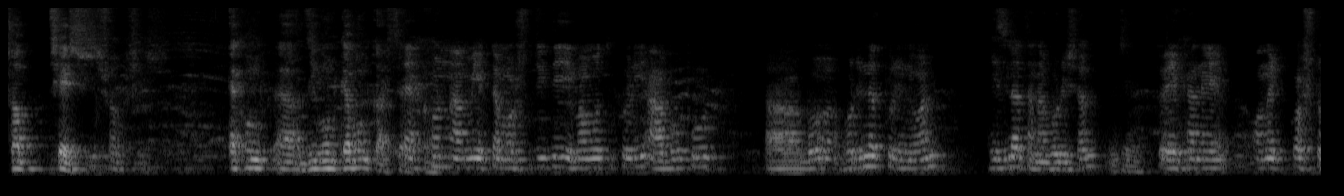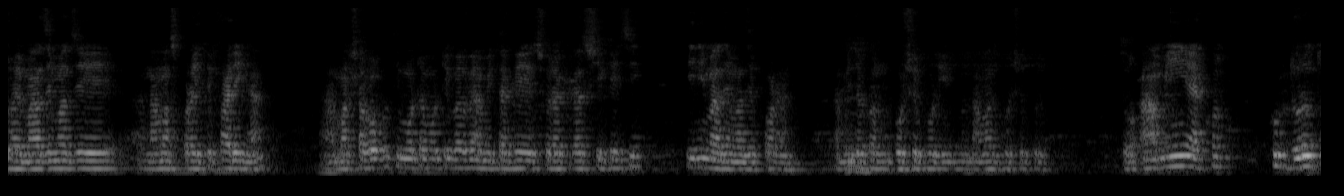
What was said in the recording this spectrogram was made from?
সব শেষ? সব শেষ। এখন জীবন কেমন কাটছে? এখন আমি একটা মসজিদে ইমামতি করি আবুপুর হরিনাথপুর ইউনিয়ন হিজলা থানা বরিশাল। তো এখানে অনেক কষ্ট হয় মাঝে মাঝে নামাজ পড়াইতে পারি না। আমার সভাপতি মোটামুটিভাবে আমি তাকে সুরাকরাত শিখেছি। তিনি মাঝে মাঝে পড়ান। আমি যখন বসে পড়ি নামাজ বসে পড়ি। তো আমি এখন খুব দূরত্ব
